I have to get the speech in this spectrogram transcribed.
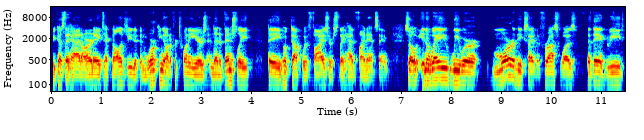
because they had RNA technology. They've been working on it for 20 years, and then eventually they hooked up with Pfizer, so they had financing. So in a way, we were more the excitement for us was that they agreed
